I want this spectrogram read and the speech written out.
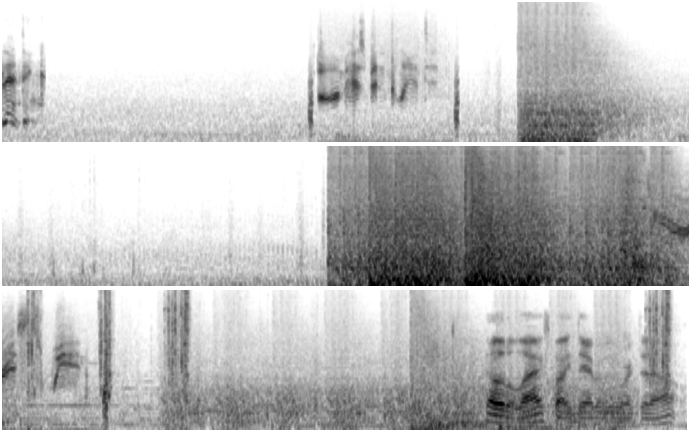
Planting. Bomb has been planted. Terrorists win. Got a little lag spike there, but we worked it out.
